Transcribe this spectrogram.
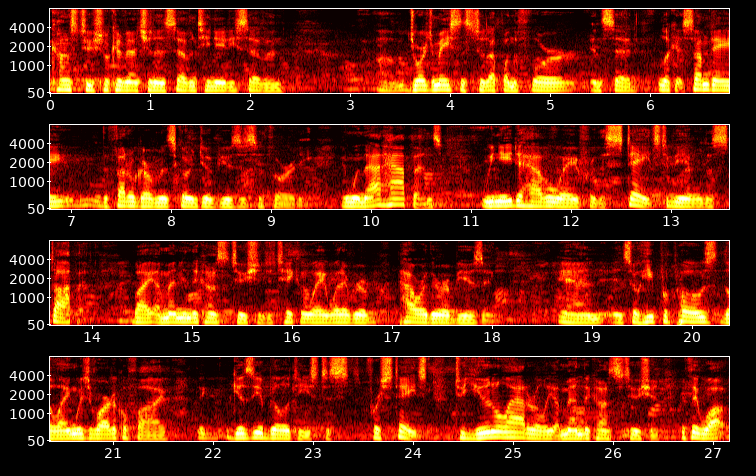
Constitutional Convention in 1787, um, George Mason stood up on the floor and said, Look, at someday the federal government is going to abuse its authority. And when that happens, we need to have a way for the states to be able to stop it by amending the Constitution to take away whatever power they're abusing. And, and so he proposed the language of Article 5 that gives the abilities to, for states to unilaterally amend the Constitution if they work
